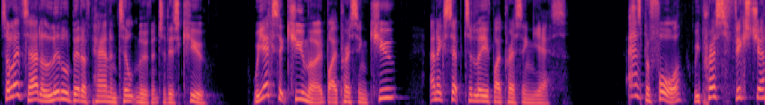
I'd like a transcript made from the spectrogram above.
so let's add a little bit of pan and tilt movement to this cue. We exit Q mode by pressing Q and accept to leave by pressing yes. As before, we press fixture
